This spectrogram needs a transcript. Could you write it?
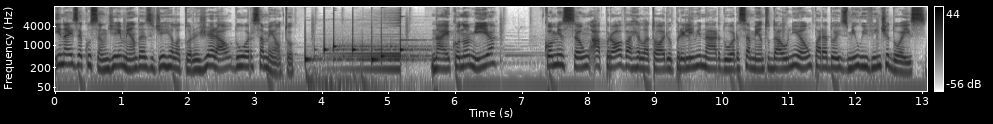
e na execução de emendas de relator geral do orçamento. Na economia, comissão aprova relatório preliminar do orçamento da União para 2022.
